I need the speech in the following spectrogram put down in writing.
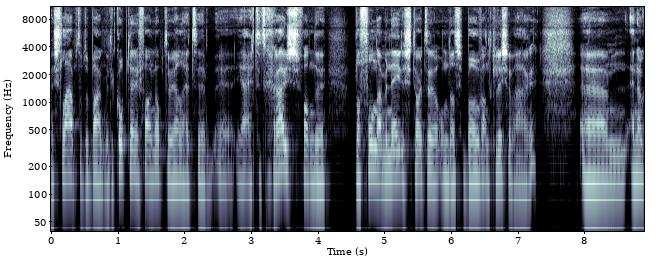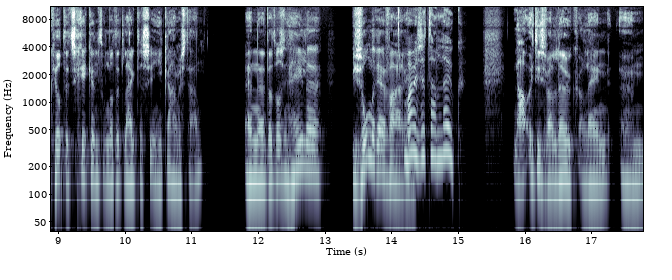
slaapt op de bank met de koptelefoon op, terwijl het, ja, echt het gruis van de plafond naar beneden stortte, omdat ze boven aan het klussen waren. Ehm, en ook heel de tijd schrikkend, omdat het lijkt dat ze in je kamer staan. En dat was een hele bijzondere ervaring. Maar is het dan leuk? Nou, het is wel leuk, alleen ehm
